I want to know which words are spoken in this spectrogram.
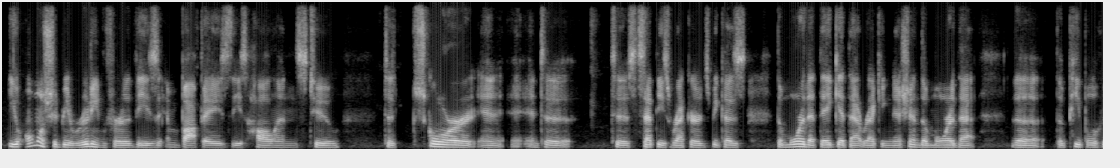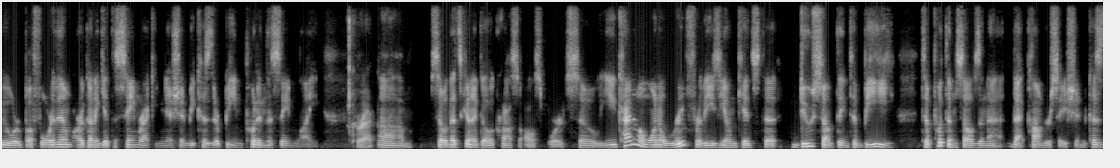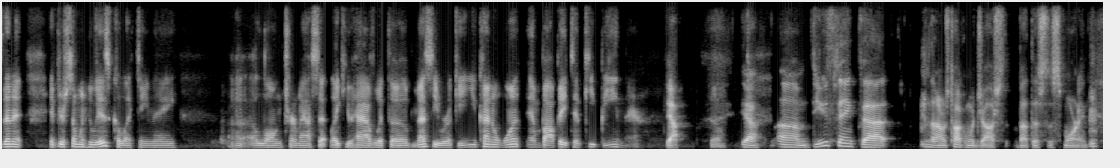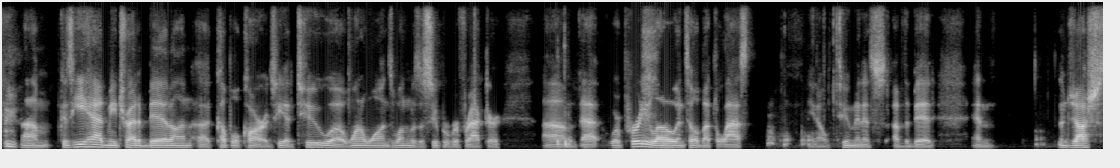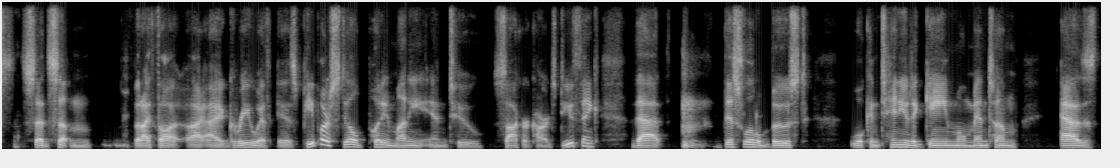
you almost should be rooting for these Mbappes, these Haalands to to score and and to to set these records because the more that they get that recognition, the more that the the people who were before them are going to get the same recognition because they're being put in the same light. Correct. Um, so that's going to go across all sports. So you kind of want to root for these young kids to do something to be to put themselves in that that conversation because then it if you're someone who is collecting a a long term asset like you have with the Messi rookie, you kind of want Mbappe to keep being there. Yeah. So. Yeah. Um, do you think that that I was talking with Josh about this this morning Um, because um, he had me try to bid on a couple cards. He had two uh, one on ones. One was a super refractor um, that were pretty low until about the last, you know, two minutes of the bid, and then Josh said something that I thought I, I agree with is people are still putting money into soccer cards. Do you think that this little boost? Will continue to gain momentum as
